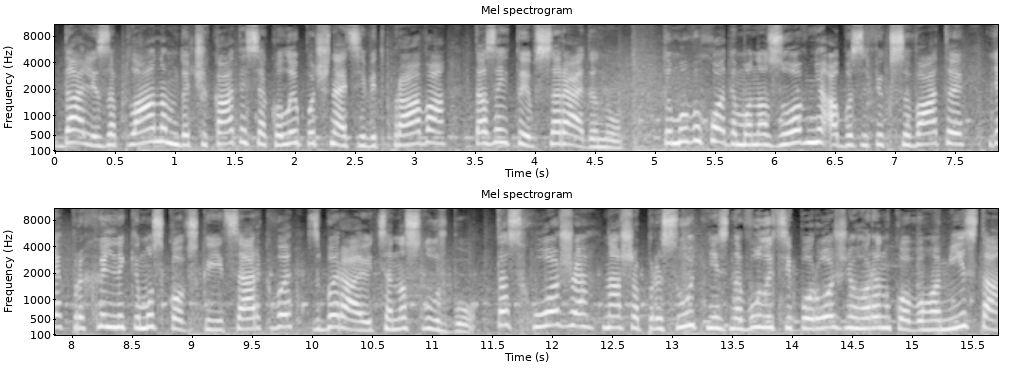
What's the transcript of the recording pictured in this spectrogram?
Далі за планом дочекатися, коли почнеться відправа, та зайти всередину. Тому виходимо назовні, аби зафіксувати, як прихильники московської церкви збираються на службу. Та схоже, наша присутність на вулиці порожнього ранкового міста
